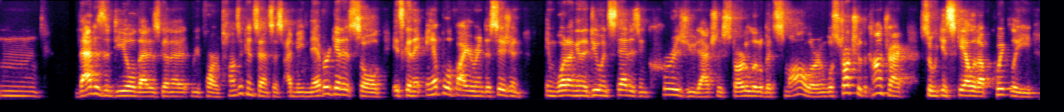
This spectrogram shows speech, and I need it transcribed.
mm, that is a deal that is going to require tons of consensus. I may never get it sold. It's going to amplify your indecision. And what I'm going to do instead is encourage you to actually start a little bit smaller and we'll structure the contract so we can scale it up quickly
